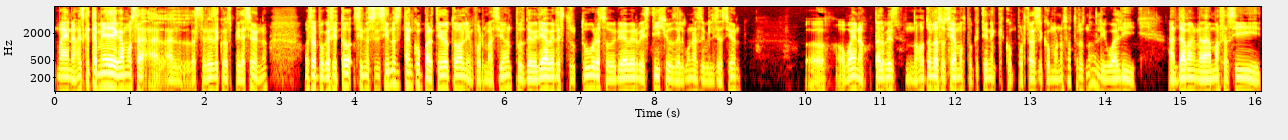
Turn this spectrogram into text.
bueno, es que también ya llegamos a, a- a las teorías de conspiración, ¿no? O sea, porque si, to- si, nos, si nos están compartiendo toda la información, pues debería haber estructuras o debería haber vestigios de alguna civilización. O, o bueno, tal vez nosotros lo asociamos porque tienen que comportarse como nosotros, ¿no? Al igual y andaban nada más así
